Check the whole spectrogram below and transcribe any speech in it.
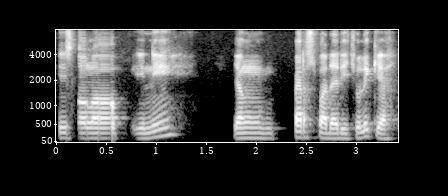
isolop ini yang pers pada diculik ya.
